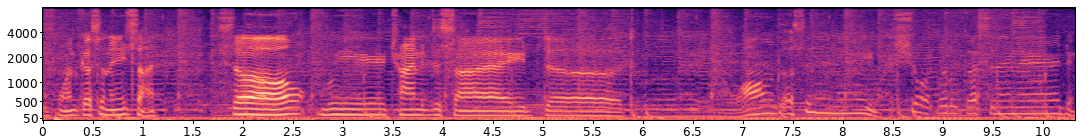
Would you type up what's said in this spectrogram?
Just one gusset on each side. So, we're trying to decide uh, do we want a long gusset in there? You want a short little gusset in there? Do,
